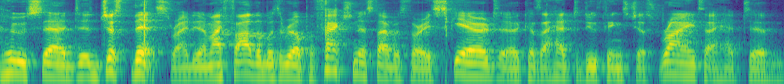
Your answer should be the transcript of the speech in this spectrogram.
who said just this, right? You know, my father was a real perfectionist. I was very scared because uh, I had to do things just right. I had to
